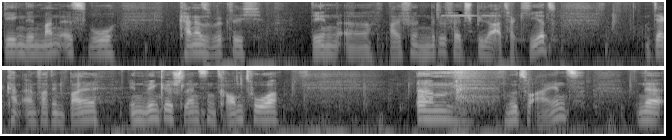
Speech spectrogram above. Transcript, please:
gegen den Mann ist, wo keiner so wirklich den äh, ballführenden Mittelfeldspieler attackiert. Und der kann einfach den Ball in den Winkel schlänzen, Traumtor. Ähm, 0 zu 1. In der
